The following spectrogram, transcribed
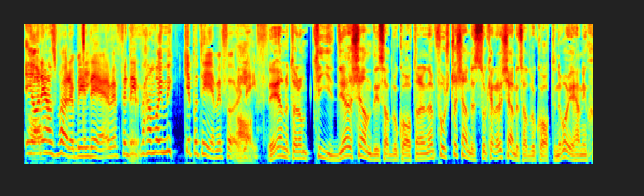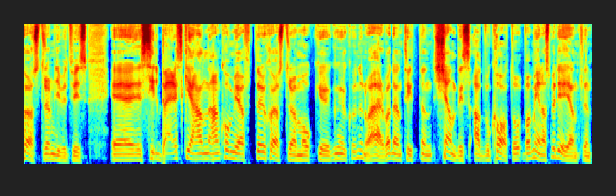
ja, det är hans förebild. Det är, för det, han var ju mycket på tv förr, Ja, Leif. det är en av de tidiga kändisadvokaterna. Den första kändis, så kallade kändisadvokaten, det var ju Henning Sjöström givetvis. Eh, Silbersky, han, han kom ju efter Sjöström och eh, kunde nog ärva den titeln, kändisadvokat. Och vad menas med det egentligen?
